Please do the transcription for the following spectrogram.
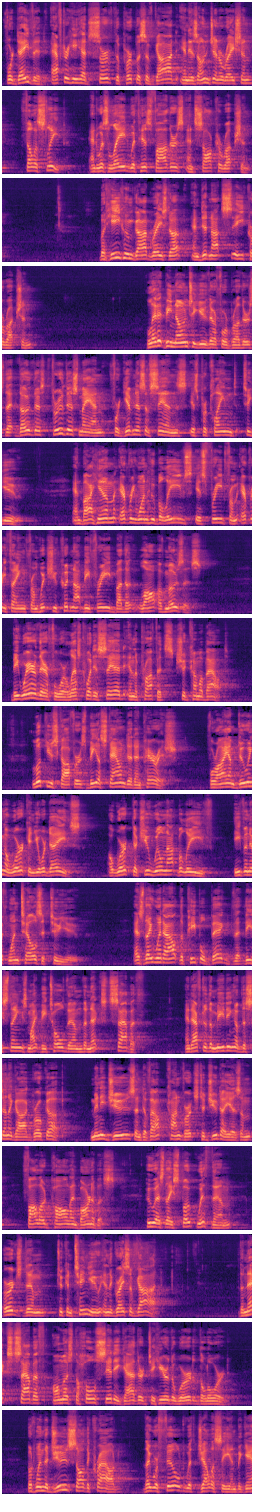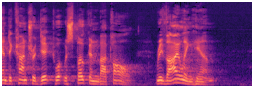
For David, after he had served the purpose of God in his own generation, fell asleep and was laid with his fathers and saw corruption. But he whom God raised up and did not see corruption, let it be known to you, therefore, brothers, that though this, through this man forgiveness of sins is proclaimed to you, and by him everyone who believes is freed from everything from which you could not be freed by the law of Moses. Beware, therefore, lest what is said in the prophets should come about. Look, you scoffers, be astounded and perish, for I am doing a work in your days a work that you will not believe, even if one tells it to you. As they went out, the people begged that these things might be told them the next Sabbath. And after the meeting of the synagogue broke up, many Jews and devout converts to Judaism followed Paul and Barnabas, who, as they spoke with them, urged them to continue in the grace of God. The next Sabbath, almost the whole city gathered to hear the word of the Lord. But when the Jews saw the crowd, they were filled with jealousy and began to contradict what was spoken by Paul, reviling him.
